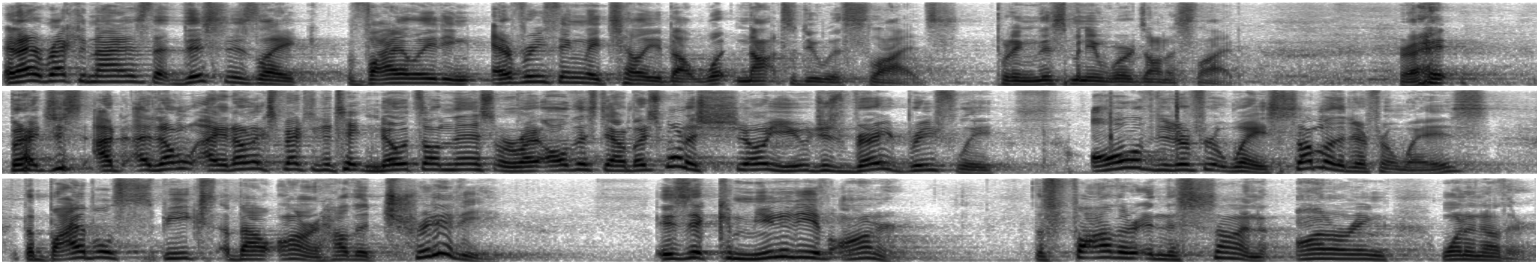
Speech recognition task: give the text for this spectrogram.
And I recognize that this is like violating everything they tell you about what not to do with slides, putting this many words on a slide, right? But I just, I, I, don't, I don't expect you to take notes on this or write all this down, but I just want to show you, just very briefly, all of the different ways, some of the different ways the Bible speaks about honor, how the Trinity is a community of honor, the Father and the Son honoring one another.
